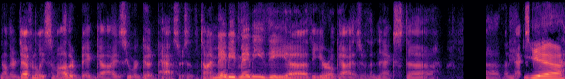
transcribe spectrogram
Now there are definitely some other big guys who were good passers at the time. Maybe maybe the uh, the Euro guys are the next uh, uh, the next. Yeah.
